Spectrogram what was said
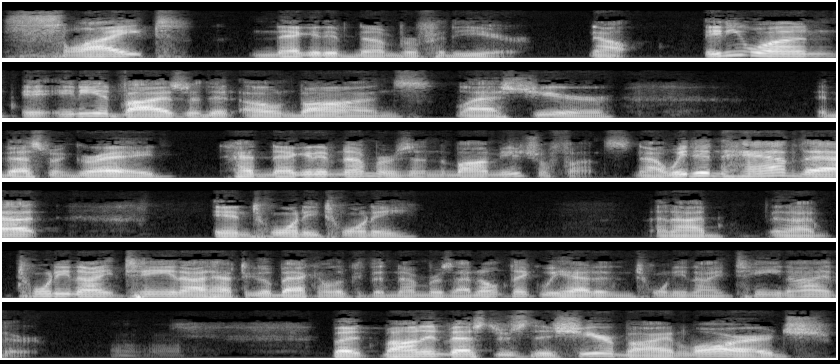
slight negative number for the year. Now, anyone, any advisor that owned bonds last year, investment grade, had negative numbers in the bond mutual funds. Now, we didn't have that in 2020, and I, and I 2019, I'd have to go back and look at the numbers. I don't think we had it in 2019 either. But bond investors this year, by and large,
